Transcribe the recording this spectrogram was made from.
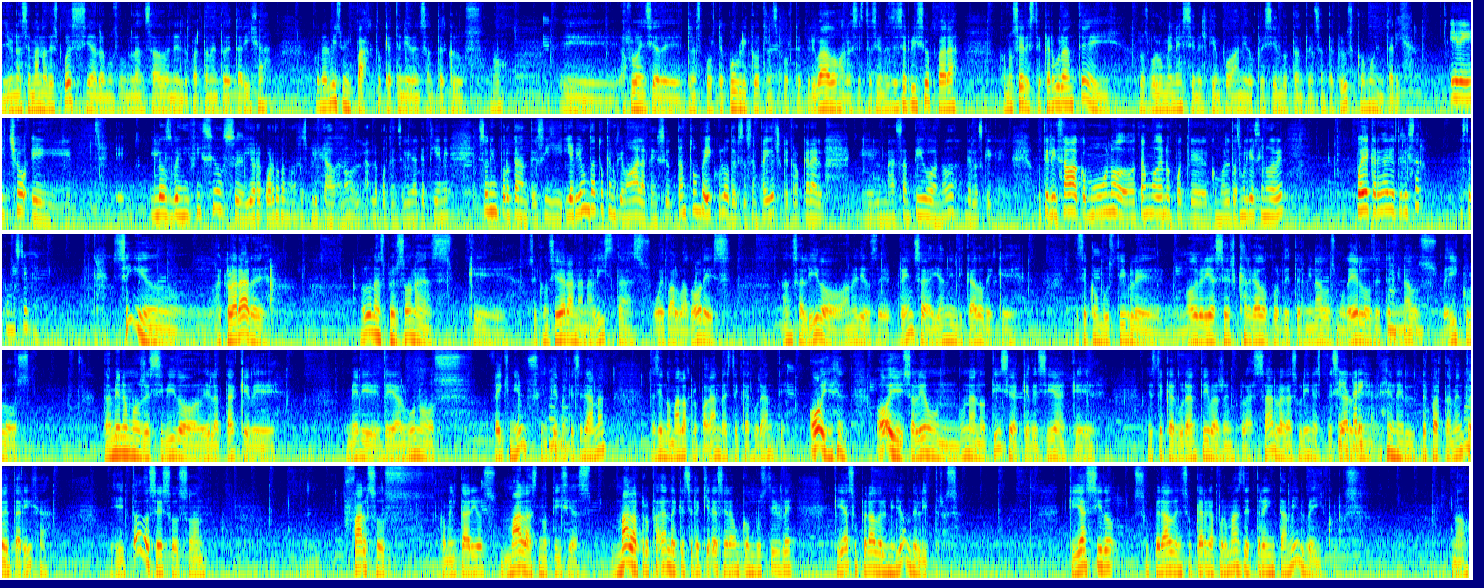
y una semana después ya lo hemos lanzado en el departamento de Tarija con el mismo impacto que ha tenido en Santa Cruz. Eh, afluencia de transporte público, transporte privado a las estaciones de servicio para conocer este carburante y los volúmenes en el tiempo han ido creciendo tanto en Santa Cruz como en Tarija. Y de hecho, eh, eh, los beneficios, eh, yo recuerdo cuando nos explicaba ¿no? la, potencialidad que tiene, son importantes y, había un dato que nos llamaba la atención, tanto un vehículo del 68, que creo que era el, más antiguo ¿no? de los que utilizaba como uno tan moderno pues, como el 2019, puede cargar y utilizar este combustible. Sí, uh, aclarar, eh, algunas personas que se consideran analistas o evaluadores, han salido a medios de prensa y han indicado de que este combustible no debería ser cargado por determinados modelos, determinados vehículos. También hemos recibido el ataque de, de algunos fake news, entiendo que se llaman, haciendo mala propaganda a este carburante. Hoy, hoy salió una noticia que decía que este carburante iba a reemplazar la gasolina especial en, el departamento de mm. Tarija. Y todos esos son falsos comentarios, malas noticias, mala propaganda que se le quiere hacer a un combustible que ya ha superado el millón de litros, que ya ha sido superado en su carga por más de 30 mil vehículos, ¿no?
